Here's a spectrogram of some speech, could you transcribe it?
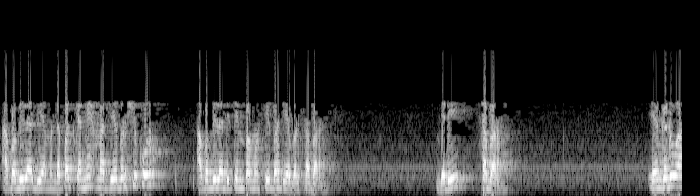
Apabila dia mendapatkan nikmat dia bersyukur. Apabila ditimpa musibah dia bersabar. Jadi sabar. Yang kedua,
